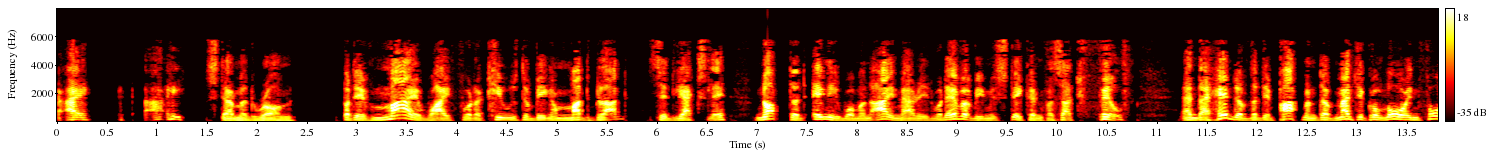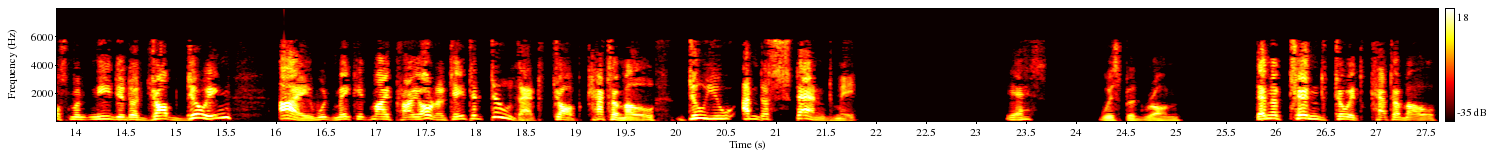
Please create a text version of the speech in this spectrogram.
I... I... stammered Ron. But if my wife were accused of being a mudblood, said Yaxley, not that any woman I married would ever be mistaken for such filth, and the head of the Department of Magical Law Enforcement needed a job doing, I would make it my priority to do that job, Cattermole. Do you understand me? Yes, whispered Ron. Then attend to it, Cattermole.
